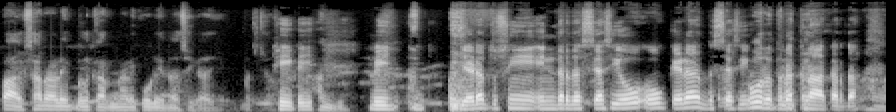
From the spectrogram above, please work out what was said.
ਭਾਗਸਰ ਵਾਲੇ ਬਲਕਰਨ ਵਾਲੇ ਘੋੜੇ ਦਾ ਸੀਗਾ ਜੀ। ਬੱਚਾ। ਠੀਕ ਹੈ ਜੀ। ਹਾਂਜੀ। ਵੀ ਜਿਹੜਾ ਤੁਸੀਂ ਇੰਦਰ ਦੱਸਿਆ ਸੀ ਉਹ ਉਹ ਕਿਹੜਾ ਦੱਸਿਆ ਸੀ? ਉਹ ਰਤਨਾਕਰ। ਰਤਨਾਕਰ ਦਾ। ਹਾਂ।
